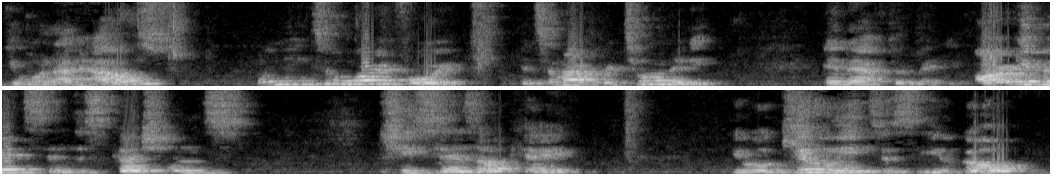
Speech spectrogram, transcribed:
You want that house? We need to work for it. It's an opportunity. And after many arguments and discussions, she says, Okay, you will kill me to see you go,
